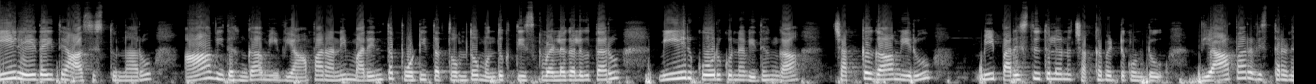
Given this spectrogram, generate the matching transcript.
మీరు ఏదైతే ఆశిస్తున్నారో ఆ విధంగా మీ వ్యాపారాన్ని మరింత పోటీతత్వంతో ముందుకు తీసుకువెళ్ళగలుగుతారు. మీరు కోరుకున్న విధంగా చక్కగా మీరు మీ పరిస్థితులను చక్కబెట్టుకుంటూ వ్యాపార విస్తరణ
